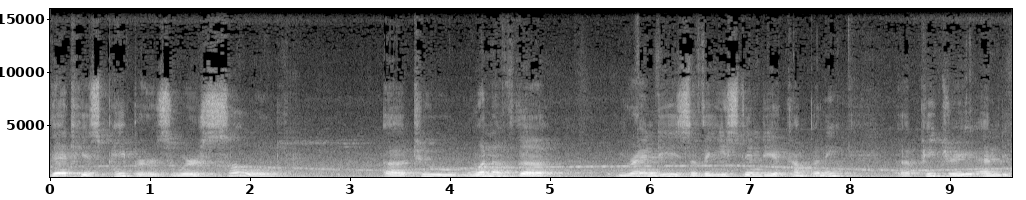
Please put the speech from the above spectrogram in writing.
that his papers were sold uh, to one of the grandees of the East India Company, uh, Petrie, and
